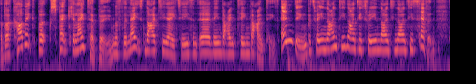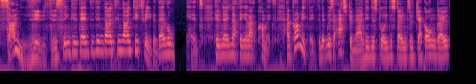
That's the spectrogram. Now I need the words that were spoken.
the comic book speculator boom of the late 1980s and early 1990s, ending between 1993 and 1997. Some losers think it ended in 1993, but they're all heads who know nothing about comics and probably think that it was Astroman who destroyed the stones of Jagongo,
